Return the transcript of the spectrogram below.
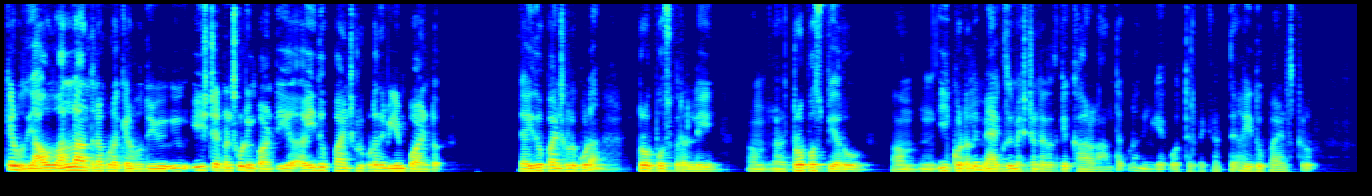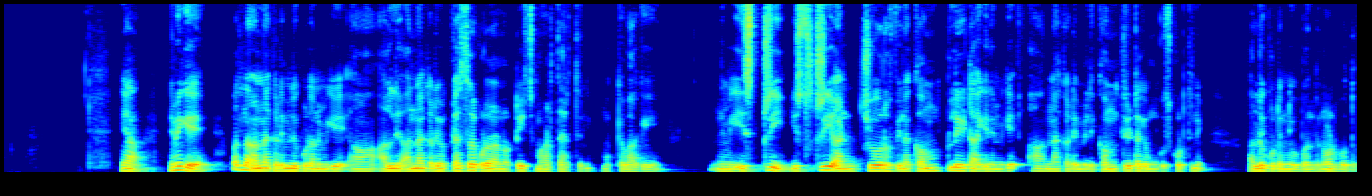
ಕೇಳ್ಬೋದು. ಯಾವುದು ಅಲ್ಲ ಅಂತಲೂ ಕೂಡ ಕೇಳ್ಬೋದು. ಈ- ಈ- ಈ ಸ್ಟೇಟ್ಮೆಂಟ್ಸ್ಗಳು ಇಂಪಾರ್ಟೆಂಟ್ ಈ ಐದು ಪಾಯಿಂಟ್ಸ್ಗಳು ಕೂಡ ನಿಮಗೆ ಇಂಪಾರ್ಟೆಂಟು ಈ ಐದು ಪಾಯಿಂಟ್ಸ್ಗಳು ಕೂಡ ಟ್ರೋಪೋಸ್ಪಿಯರಲ್ಲಿ ಟ್ರೋಪೋಸ್ಪಿಯರು ಈಕ್ವಟಲ್ಲಿ ಮ್ಯಾಕ್ಸಿಮಮ್ ಎಕ್ಸ್ಟೆಂಡ್ ಆಗೋದಕ್ಕೆ ಕಾರಣ ಅಂತ ಕೂಡ ನಿಮಗೆ ಗೊತ್ತಿರಬೇಕಾಗುತ್ತೆ ಐದು ಪಾಯಿಂಟ್ಸ್ಗಳು ಯಾ, ನಿಮಗೆ ಮೊದಲು ನಾನು ಅನ್ನ ಅಕಾಡೆಮಿಲಿ ಕೂಡ ನಿಮಗೆ ಅಲ್ಲಿ ಅನ್ನ ಅಕಾಡೆಮಿ ಪ್ಲಸ್ಸಲ್ಲಿ ಕೂಡ ನಾನು ಟೀಚ್ ಮಾಡ್ತಾ ಇರ್ತೀನಿ, ಮುಖ್ಯವಾಗಿ. ನಿಮಗೆ ಹಿಸ್ಟ್ರಿ ಹಿಸ್ಟ್ರಿ ಆ್ಯಂಡ್ ಜಿಯೋಗ್ರಫಿನ ಕಂಪ್ಲೀಟ್ ಆಗಿ ನಿಮಗೆ ಆ ಅನ್ನ ಅಕಾಡೆಮಿಲಿ ಕಂಪ್ಲೀಟಾಗಿ ಮುಗಿಸ್ಕೊಡ್ತೀನಿ. ಅಲ್ಲೂ ಕೂಡ ನೀವು ಬಂದು ನೋಡ್ಬೋದು.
